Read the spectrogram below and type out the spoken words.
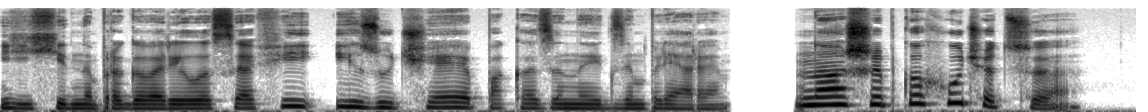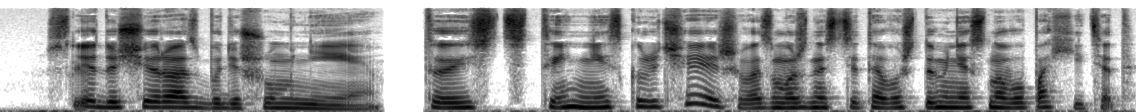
ехидно проговорила Софи, изучая показанные экземпляры. На ошибках учатся. В следующий раз будешь умнее. То есть ты не исключаешь возможности того, что меня снова похитят?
